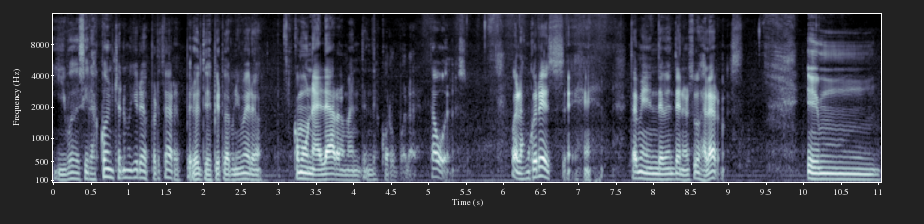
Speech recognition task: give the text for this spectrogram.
Y vos decís, las conchas, no me quiero despertar, pero él te despierta primero. Como una alarma, ¿entendés? Corporal. Está bueno eso. Bueno, las mujeres eh, también deben tener sus alarmas. Em,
